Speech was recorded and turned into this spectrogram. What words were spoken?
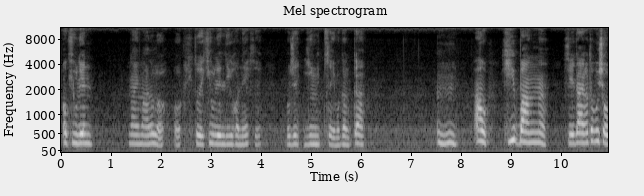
เอาคิวเลนนายมาแล้วเหรอ อ๋อส่วนคิวเลนรีคอนเน็กซ์เราจะยิงใส่มากังก้า อืมเอ้าคีบบังอะ เสียดายครับท่านผู้ชม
